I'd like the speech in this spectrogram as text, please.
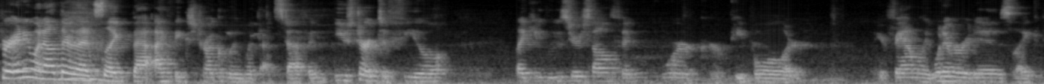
for anyone out there that's like that, I think struggling with that stuff, and you start to feel like you lose yourself in work or people or your family, whatever it is. Like,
